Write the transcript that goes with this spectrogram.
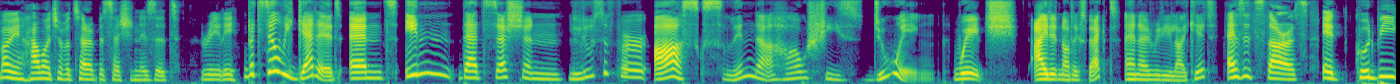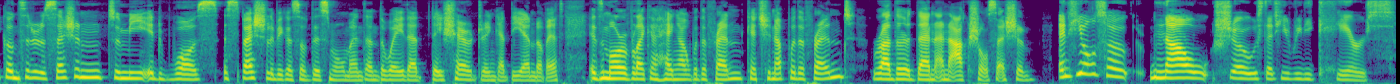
I mean, how much of a therapy session is it, really? But still, we get it. And in that session, Lucifer asks Linda how she's doing, which I did not expect, and I really like it. As it starts, it could be considered a session. To me, it was, especially because of this moment and the way that they share a drink at the end of it. It's more of like a hangout with a friend, catching up with a friend, rather than an actual session. And he also now shows that he really cares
